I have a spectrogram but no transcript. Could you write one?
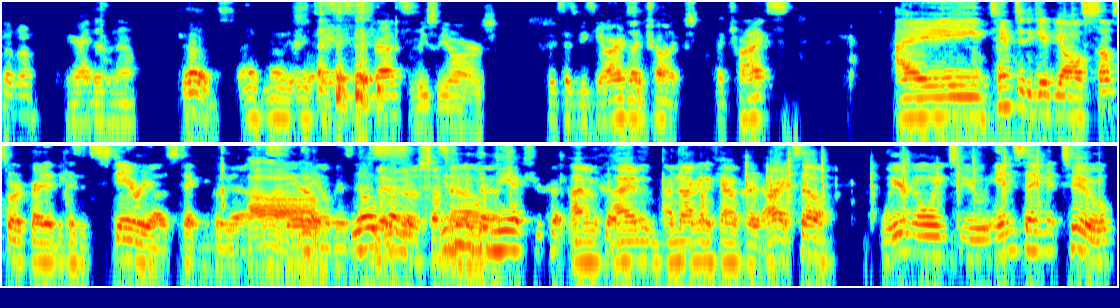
Don't know. Murad doesn't know. Drugs. I have no idea. Drugs? VCRs. It says VCRs. Electronics. electronics. I'm tempted to give y'all some sort of credit because it's stereos technically. It's a Ah. stereo business. No Maybe credit. there was You something didn't out give me extra credit. I'm I'm I'm not going to count credit. All right, so we're going to end segment two,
